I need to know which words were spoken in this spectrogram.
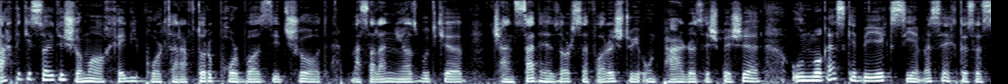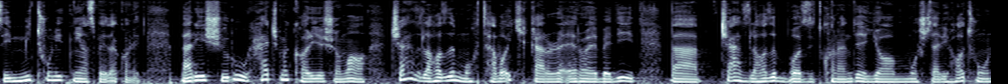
وقتی که سایت شما خیلی پرطرفدار و پربازدید شد مثلا نیاز بود که چند صد هزار سفارش توی اون پردازش بشه اون موقع است که به یک CMS اختصاصی می‌تونید نیاز پیدا کنید. برای شروع حجم کاری شما چه از لحاظ محتوایی که قرار ارائه بدید و چه از لحاظ بازدید کننده یا مشتری هاتون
